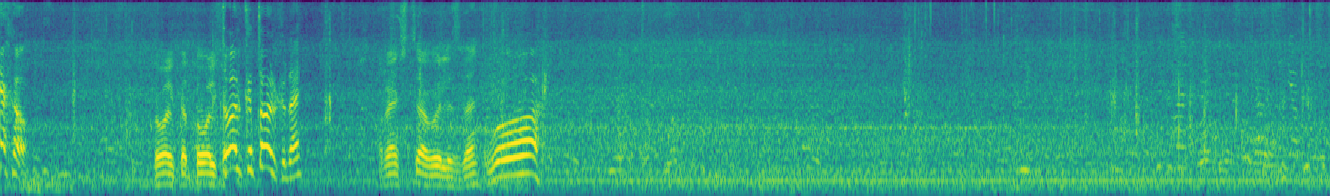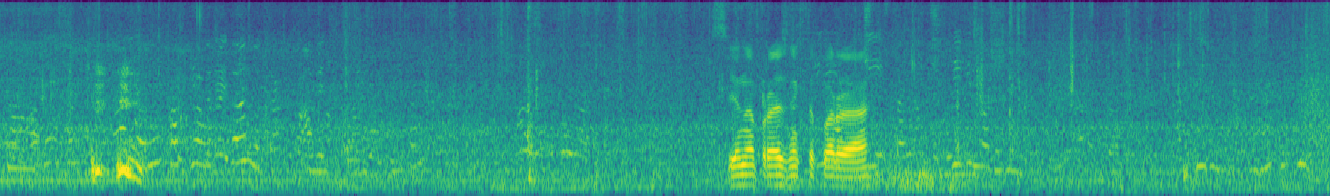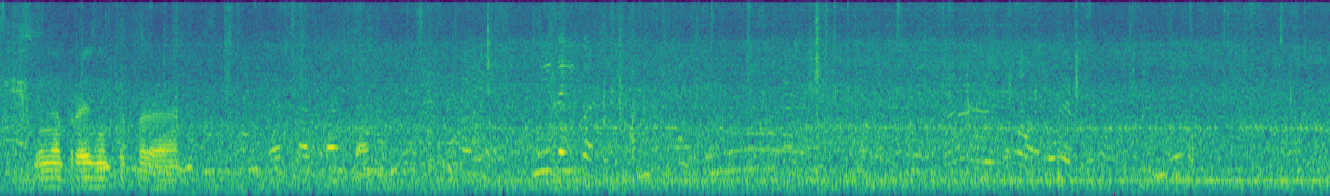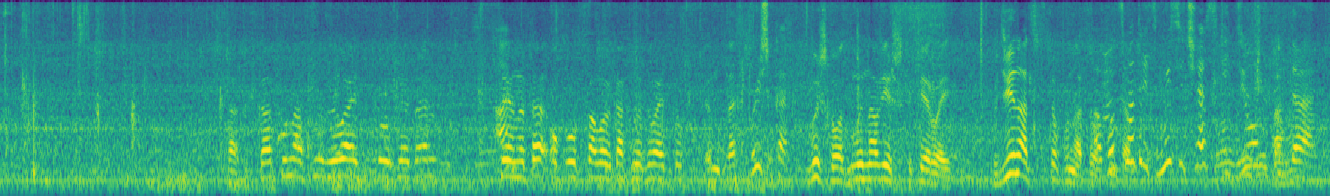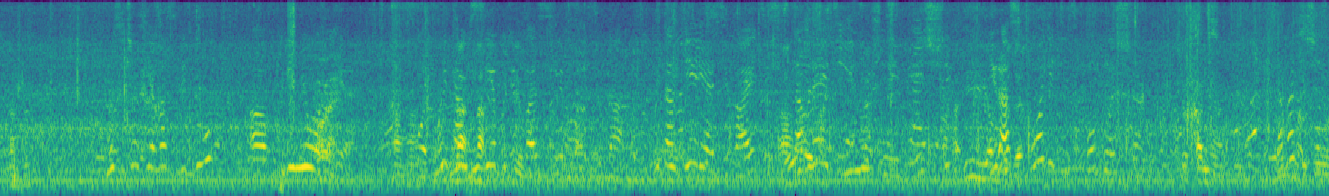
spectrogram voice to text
приехал? Только-только. Только-только, да? Раньше тебя вылез, да? Во! Все на праздник топора. Все на праздник топора. Мы недалеко. Так, как у нас называется тоже это сцена-то около столовой, как называется сцена-то? Вышка. Вышка, вот мы на вышке первой. В 12 часов у нас. А вот смотрите, мы сейчас идем туда. Мы сейчас я вас веду а, в гримерке. Вот, мы там На- на- все будем базироваться, да. Вы там переодеваетесь, оставляете ненужные вещи и расходитесь по площадке. Всё понятно. Давайте сейчас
